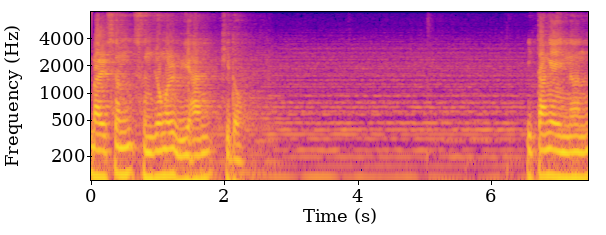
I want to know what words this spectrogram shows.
말씀 순종을 위한 기도 이 땅에 있는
